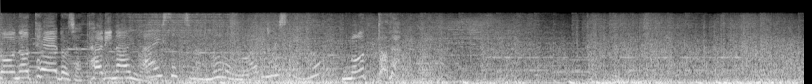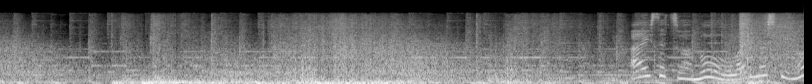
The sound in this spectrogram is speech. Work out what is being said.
この程度じゃ足りないわ。挨拶はもう終わりましたよ。もっとだ節はもう終わりましたよ。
